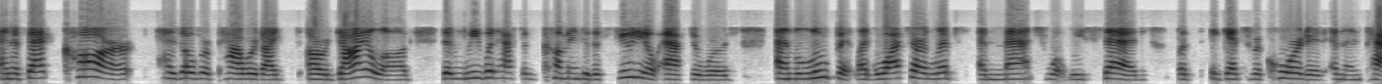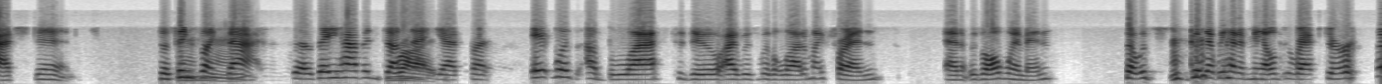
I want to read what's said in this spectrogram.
and if that car has overpowered I- our dialogue, then we would have to come into the studio afterwards and loop it, like watch our lips and match what we said, but it gets recorded and then patched in. So things like Mhm. that. So they haven't done Right. that yet, but it was a blast to do. I was with a lot of my friends, and it was all women. So it was good that we had a male director.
